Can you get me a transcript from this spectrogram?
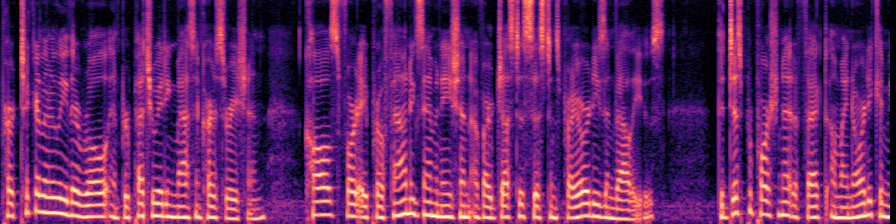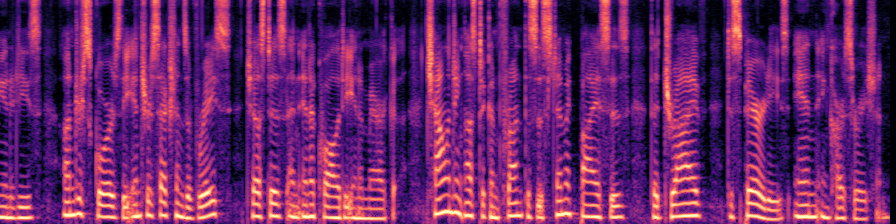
particularly their role in perpetuating mass incarceration, calls for a profound examination of our justice system's priorities and values. The disproportionate effect on minority communities underscores the intersections of race, justice, and inequality in America, challenging us to confront the systemic biases that drive disparities in incarceration.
